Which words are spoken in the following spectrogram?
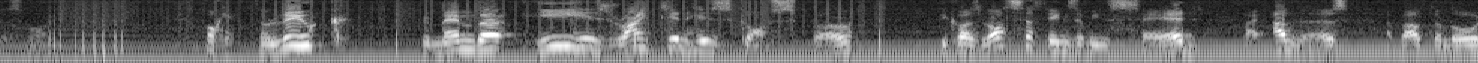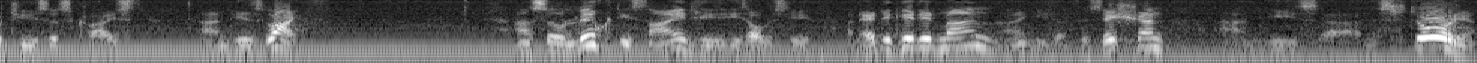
this morning. Okay, so Luke, remember, he is writing his gospel because lots of things have been said by others about the Lord Jesus Christ and his life. And so Luke decides, he's obviously an educated man, right? he's a physician, and he's uh, an historian.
